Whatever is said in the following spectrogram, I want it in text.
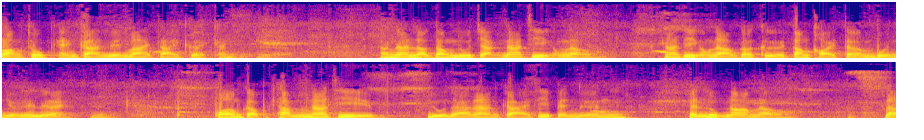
กองทุกข์แห่งการเวียนว่ายตายเกิดกัน ดังนั้นเราต้องรู้จักหน้าที่ของเรา หน้าที่ของเราก็คือต้องคอยเติมบุญอยู่เรื่อยๆ พร้อมกับทำหน้าที่ดูแลร่างกายที่เป็นเหมือนเป็นลูกน้องเรา เรา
